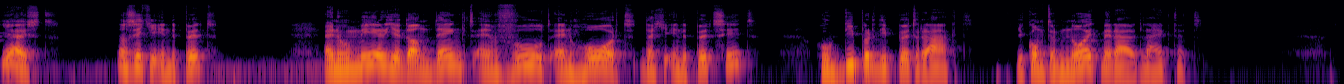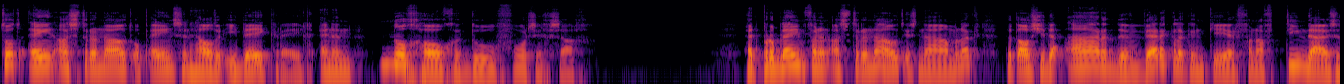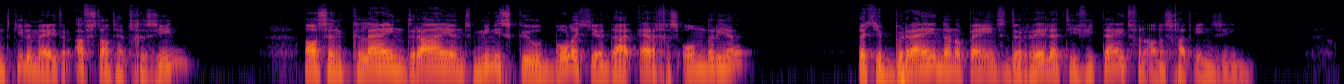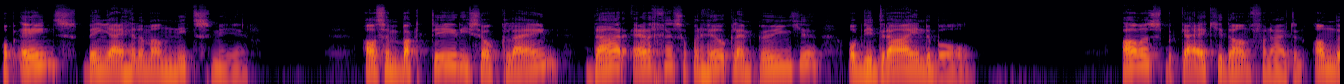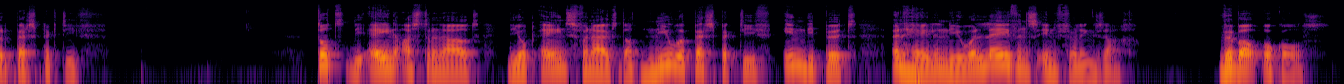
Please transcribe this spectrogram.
Juist, dan zit je in de put. En hoe meer je dan denkt en voelt en hoort dat je in de put zit, hoe dieper die put raakt. Je komt er nooit meer uit, lijkt het. Tot één astronaut opeens een helder idee kreeg en een nog hoger doel voor zich zag. Het probleem van een astronaut is namelijk dat als je de aarde werkelijk een keer vanaf 10.000 kilometer afstand hebt gezien, als een klein draaiend minuscuul bolletje daar ergens onder je, dat je brein dan opeens de relativiteit van alles gaat inzien. Opeens ben jij helemaal niets meer. Als een bacterie zo klein, daar ergens op een heel klein puntje op die draaiende bol. Alles bekijk je dan vanuit een ander perspectief. Tot die ene astronaut die opeens vanuit dat nieuwe perspectief in die put een hele nieuwe levensinvulling zag. Wubbo Okkels.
